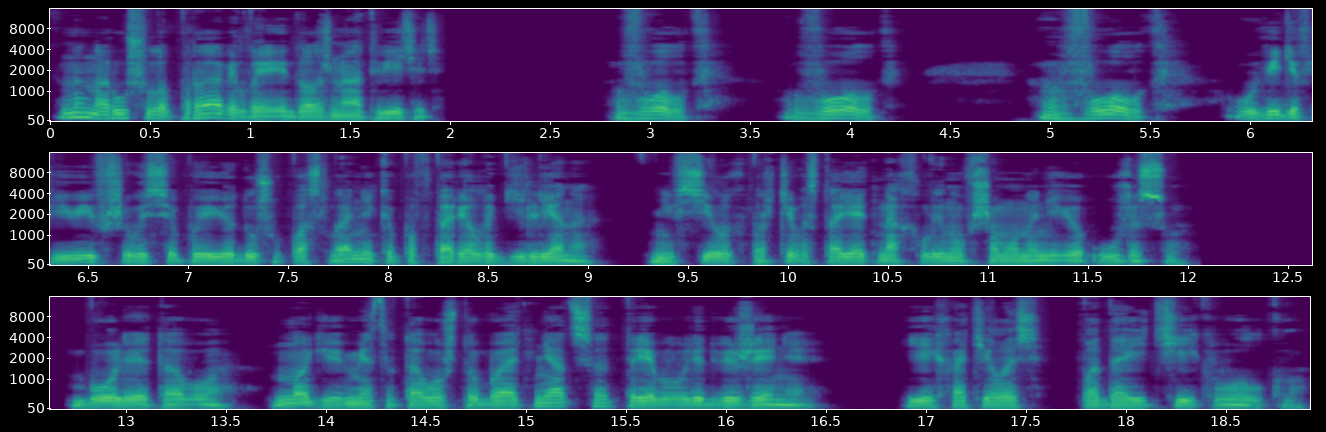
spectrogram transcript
Она нарушила правила и должна ответить. «Волк, волк, волк!» Увидев явившегося по ее душу посланника, повторяла Гелена, не в силах противостоять нахлынувшему на нее ужасу. Более того, ноги вместо того, чтобы отняться, требовали движения. Ей хотелось подойти к волку.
